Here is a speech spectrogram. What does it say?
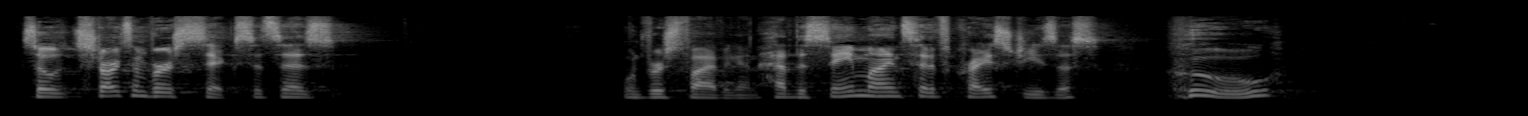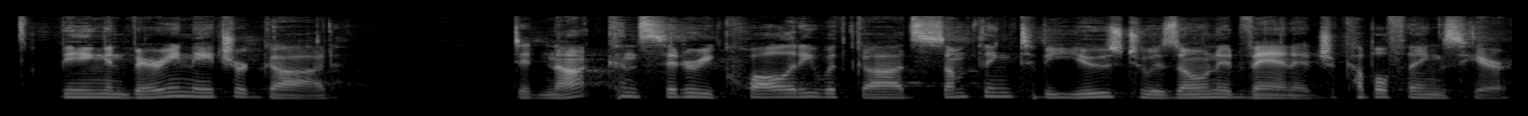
So it starts in verse 6. It says, when verse 5 again, have the same mindset of Christ Jesus, who, being in very nature God, did not consider equality with God something to be used to his own advantage. A couple things here.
